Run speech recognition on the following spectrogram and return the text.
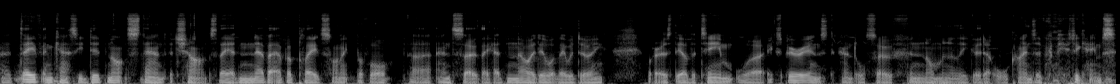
uh, Dave and Cassie did not stand a chance. They had never ever played Sonic before, uh, and so they had no idea what they were doing, whereas the other team were experienced and also phenomenally good at all kinds of computer games.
